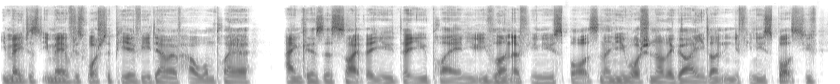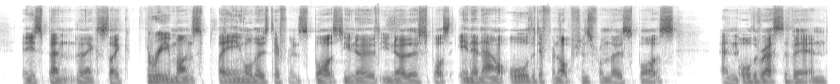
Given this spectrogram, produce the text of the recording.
You may just you may have just watched a POV demo of how one player anchors a site that you that you play, and you, you've learned a few new spots, and then you watch another guy, you learn a few new spots. You've then you spent the next like three months playing all those different spots. You know you know those spots in and out, all the different options from those spots, and all the rest of it. And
